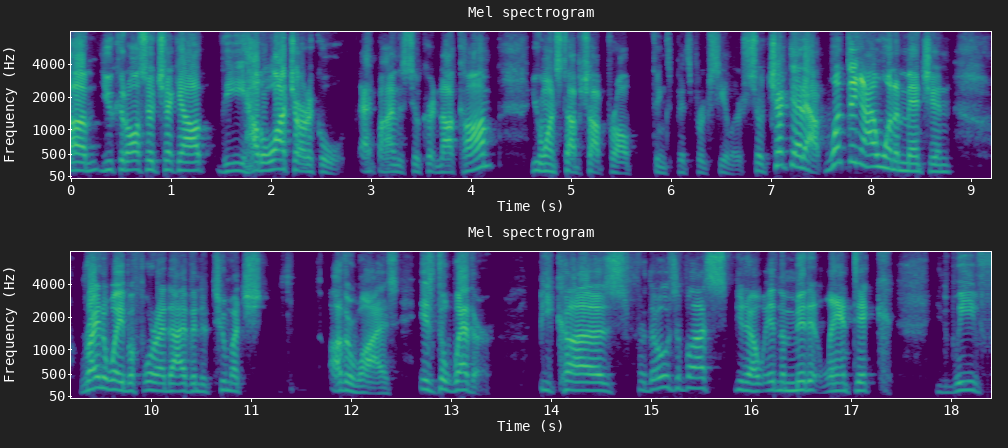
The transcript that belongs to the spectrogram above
um, you could also check out the how to watch article at behindthesteelcurtain.com, your one stop shop for all things Pittsburgh Steelers. So check that out. One thing I want to mention right away before I dive into too much otherwise is the weather. Because for those of us, you know, in the mid Atlantic, we've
